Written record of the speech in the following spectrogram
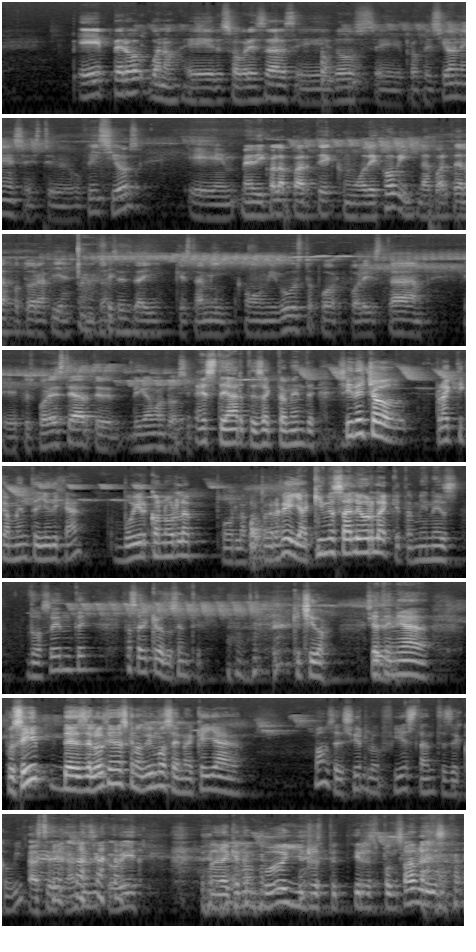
pero bueno, sobre esas dos profesiones, este, oficios, me dedico a la parte como de hobby, la parte de la fotografía. Ah, Entonces, de ahí que está mi, como mi gusto por, por esta eh, pues por este arte, digámoslo así. Este arte, exactamente. Sí, de hecho, prácticamente yo dije, ah, voy a ir con Orla por la fotografía. Y aquí me sale Orla, que también es docente. No sabía que era docente. Qué chido. Ya tenía, pues sí, desde la última vez que nos vimos en aquella, vamos a decirlo, fiesta antes de COVID. antes de COVID. Para que no, uy, irresponsables.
